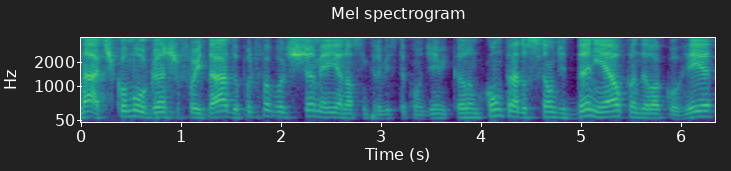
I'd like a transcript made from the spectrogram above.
Nath, como o gancho foi dado, por favor, chame aí a nossa entrevista com o Jamie Cullum, com tradução de Daniel Pandeló Correia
